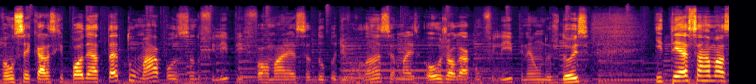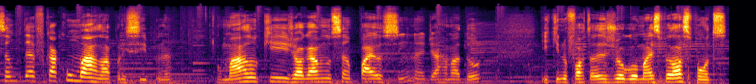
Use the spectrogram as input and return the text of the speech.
vão ser caras que podem até tomar a posição do Felipe e formar essa dupla de volância, mas ou jogar com o Felipe, né, um dos dois. E tem essa armação que deve ficar com o Marlon a princípio, né? O Marlon que jogava no Sampaio assim, né, de armador, e que no Fortaleza jogou mais pelas pontas.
